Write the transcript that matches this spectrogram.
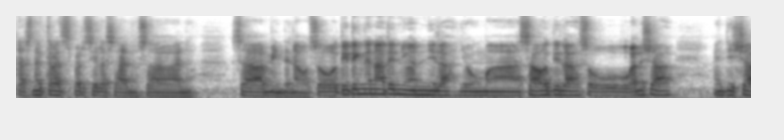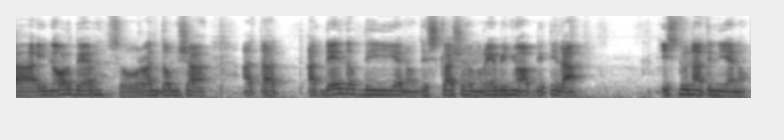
tapos nag-transfer sila sa ano sa ano sa Mindanao. So titingnan natin yung ano nila, yung mga sahod nila. So ano siya, hindi siya in order, so random siya at at at the end of the ano discussion ng revenue update nila is doon natin ni ano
